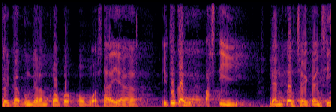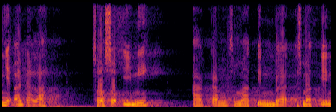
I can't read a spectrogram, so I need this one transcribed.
bergabung dalam kelompok-kelompok saya. Itu kan pasti dan konsekuensinya adalah sosok ini akan semakin semakin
